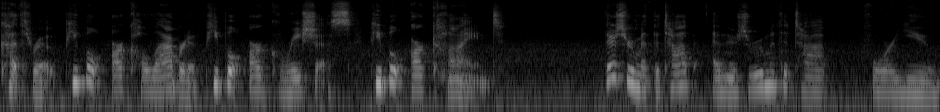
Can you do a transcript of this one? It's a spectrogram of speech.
cutthroat, people are collaborative, people are gracious, people are kind. There's room at the top, and there's room at the top for you.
